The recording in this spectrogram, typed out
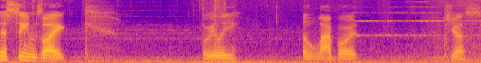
This seems like really elaborate. Just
